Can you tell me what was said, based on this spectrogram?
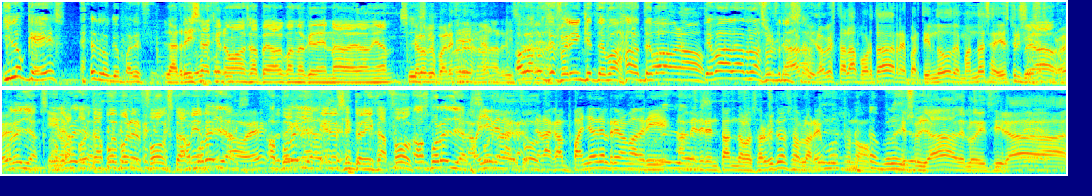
Y lo que es es lo que parece. La risa es que no vamos a pegar cuando quede nada de Damián. Sí, ¿Qué es lo sí. que parece? No, la risa Habla con Ceferín que te va, te va, te va a dar la Ah, sonrisa. cuidado que está la porta repartiendo demandas a diestro y siniestro, ¿eh? por ellas. Y la puerta puede poner Fox también. A por ellas, ¿eh? a No por ellas. que no sintoniza Fox. A por ellas. Oye, de la, de la campaña del Real Madrid amedrentando a los árbitros, ¿hablaremos o no? Eso ya lo decidirá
